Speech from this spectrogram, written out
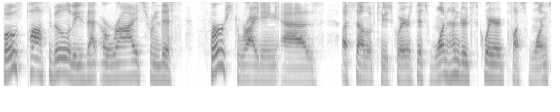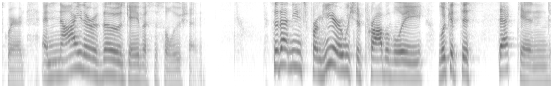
both possibilities that arise from this first writing as a sum of two squares, this 100 squared plus 1 squared, and neither of those gave us a solution. So that means from here we should probably look at this second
